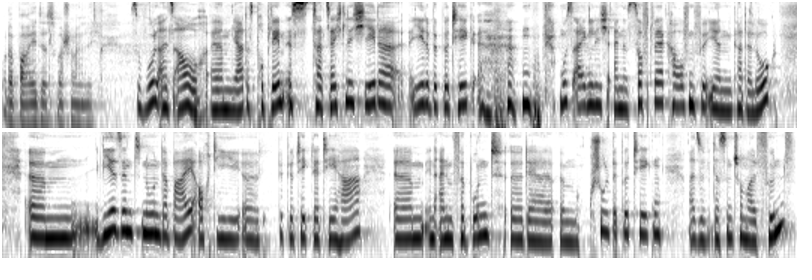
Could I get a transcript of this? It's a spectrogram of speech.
oder beides wahrscheinlich? Sowohl als auch. Ähm, ja, das Problem ist tatsächlich, jeder, jede Bibliothek äh, muss eigentlich eine Software kaufen für ihren Katalog. Ähm, wir sind nun dabei, auch die äh, Bibliothek der TH, ähm, in einem Verbund äh, der ähm, Hochschulbibliotheken. Also das sind schon mal fünf.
